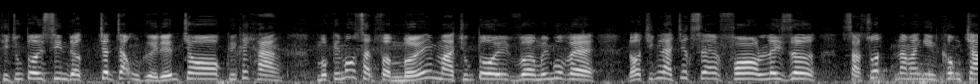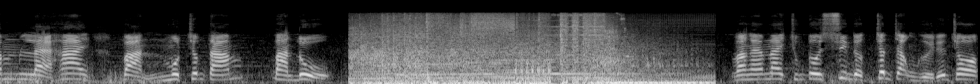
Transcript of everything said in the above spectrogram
thì chúng tôi xin được trân trọng gửi đến cho quý khách hàng một cái mẫu sản phẩm mới mà chúng tôi vừa mới mua về. Đó chính là chiếc xe Ford Laser sản xuất năm 2002 bản 1.8 bản đủ Và ngày hôm nay chúng tôi xin được trân trọng gửi đến cho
